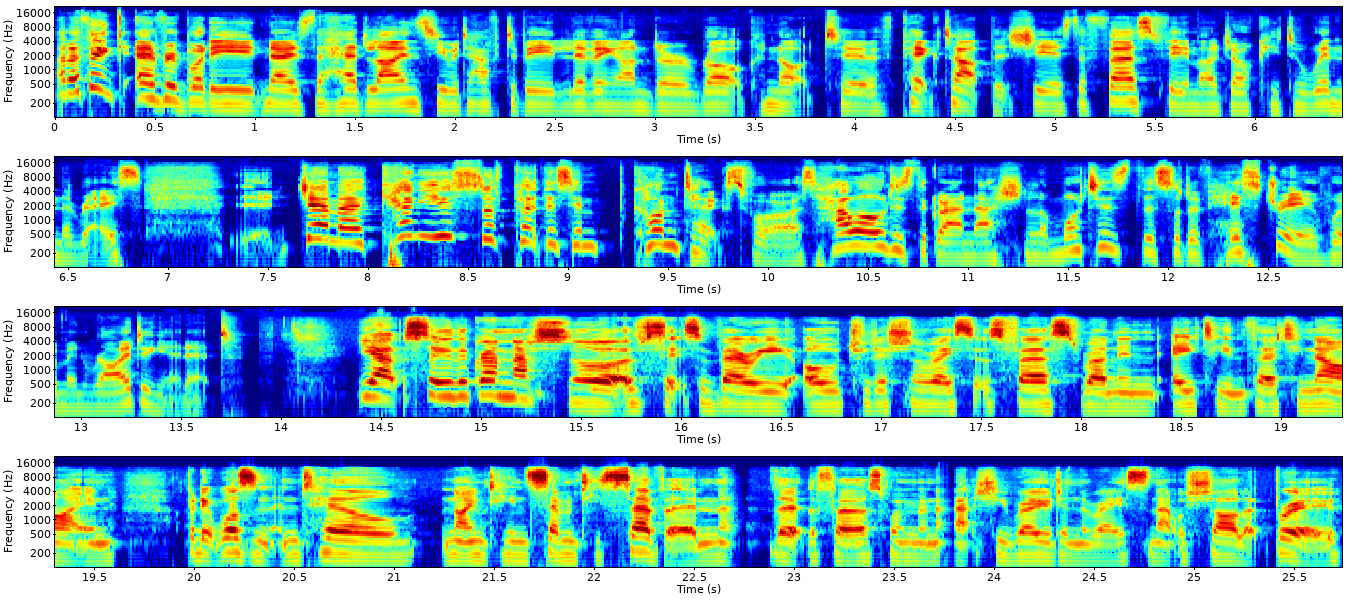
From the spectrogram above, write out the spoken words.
And I think everybody knows the headlines. You would have to be living under a rock not to have picked up that she is the first female jockey to win the race. Gemma, can you sort of put this in context for us? How old is the Grand National and what is the sort of history of women riding in it? Yeah, so the Grand National, it's a very old traditional race. It was first run in 1839, but it wasn't until 1977 that the first woman actually rode in the race, and that was Charlotte Brew.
